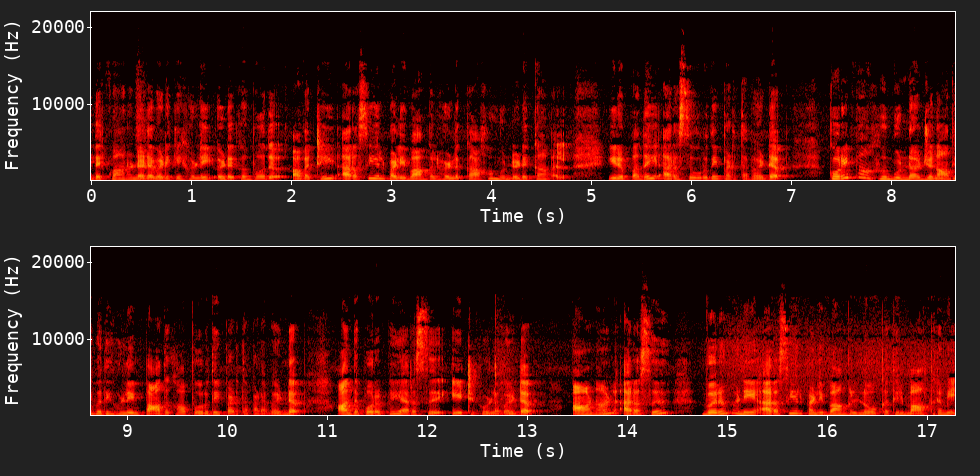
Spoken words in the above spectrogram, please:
இதற்கான நடவடிக்கைகளை எடுக்கும்போது அவற்றை அரசியல் பழிவாங்கல்களுக்காக முன்னெடுக்காமல் இருப்பதை அரசு உறுதிப்படுத்த வேண்டும். குறிப்பாக முன்னாள் ஜனாதிபதிகளின் பாதுகாப்பு உறுதிப்படுத்தப்பட வேண்டும். அந்த பொறுப்பை அரசு ஏற்றுக்கொள்ள வேண்டும். ஆனால் அரசு வெறுமனே அரசியல் பழிவாங்கல் நோக்கத்தில் மாத்திரமே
